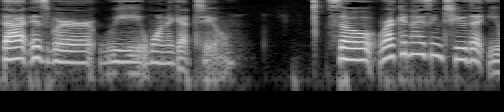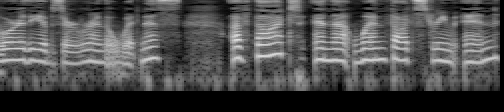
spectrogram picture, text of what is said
that is where we want to get to. So, recognizing too that you are the observer and the witness of thought, and that when thoughts stream in,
